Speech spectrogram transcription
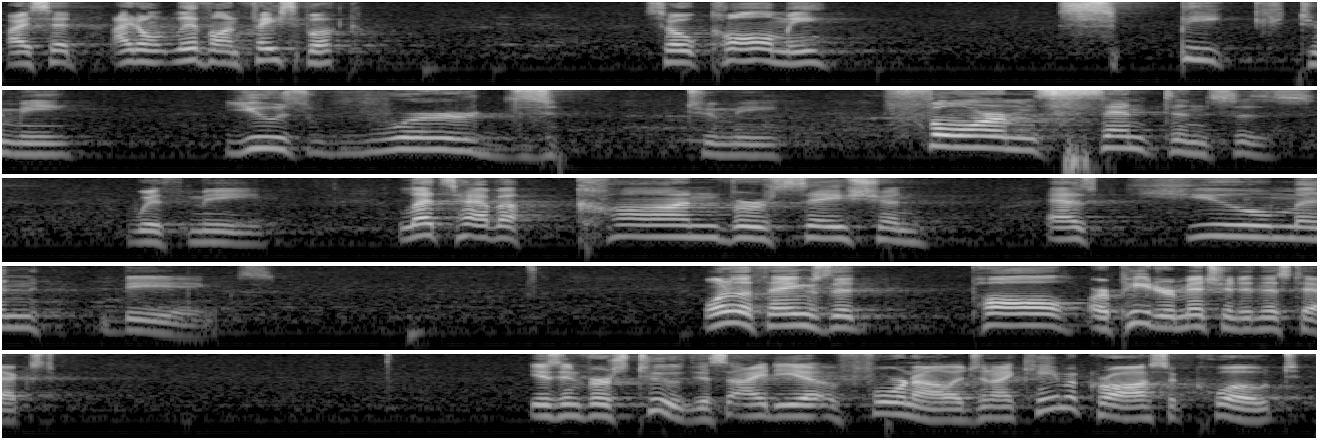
I said, I don't live on Facebook. So call me, speak to me, use words to me, form sentences with me. Let's have a conversation as human beings. One of the things that Paul or Peter mentioned in this text is in verse 2, this idea of foreknowledge. And I came across a quote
